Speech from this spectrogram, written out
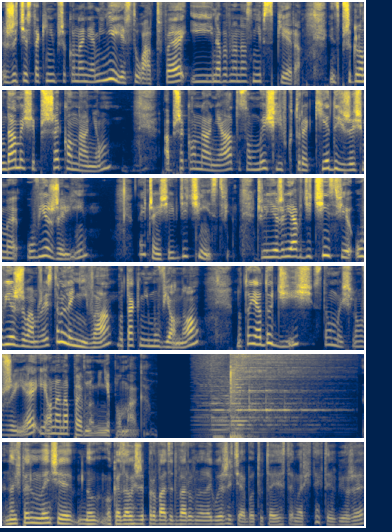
życie z takimi przekonaniami nie jest łatwe i na pewno nas nie wspiera. Więc przyglądamy się przekonaniom, a przekonania to są myśli, w które kiedyś żeśmy uwierzyli, najczęściej w dzieciństwie. Czyli jeżeli ja w dzieciństwie uwierzyłam, że jestem leniwa, bo tak mi mówiono, no to ja do dziś z tą myślą żyję i ona na pewno mi nie pomaga. No i w pewnym momencie no, okazało się, że prowadzę dwa równoległe życia, bo tutaj jestem architektem w biurze,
